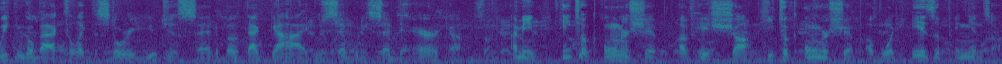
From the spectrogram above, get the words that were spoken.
we can go back to like the story you just said about that guy who said what he said to Erica. I mean, he took ownership of his shop. He took ownership of what his opinions are.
